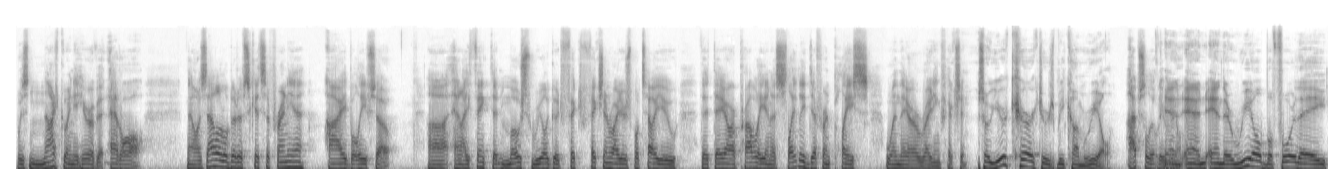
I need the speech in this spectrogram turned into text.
was not going to hear of it at all. Now, is that a little bit of schizophrenia? I believe so. Uh, and I think that most real good fic- fiction writers will tell you that they are probably in a slightly different place when they are writing fiction. So your characters become real. Absolutely real. and and and they're real before they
